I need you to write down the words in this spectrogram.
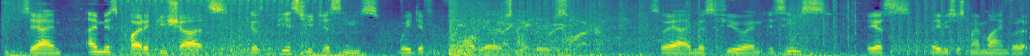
So yeah, I, I missed quite a few shots because the PSG just seems way different from all the other snipers. So yeah, I missed a few and it seems, I guess, maybe it's just my mind, but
